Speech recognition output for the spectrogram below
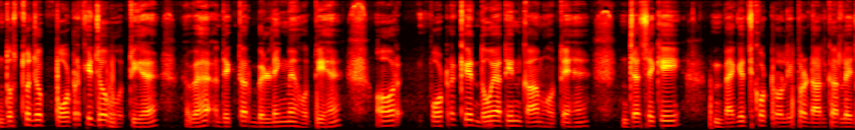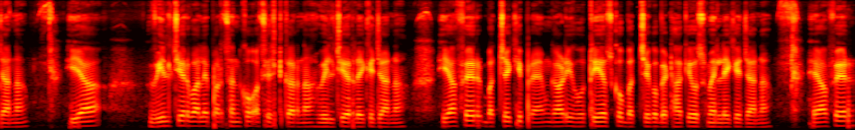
दोस्तों, जो पोर्टर की जॉब होती है, वह अधिकतर बिल्डिंग में होती है और पोर्टर के दो या तीन काम होते हैं, जैसे कि बैगेज को ट्रॉली पर डालकर ले जाना या व्हील चेयर वाले पर्सन को असिस्ट करना व्हील चेयर लेके जाना, या फिर बच्चे की प्रेम गाड़ी होती है उसको बच्चे को बैठा के उसमें लेके जाना, या फिर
